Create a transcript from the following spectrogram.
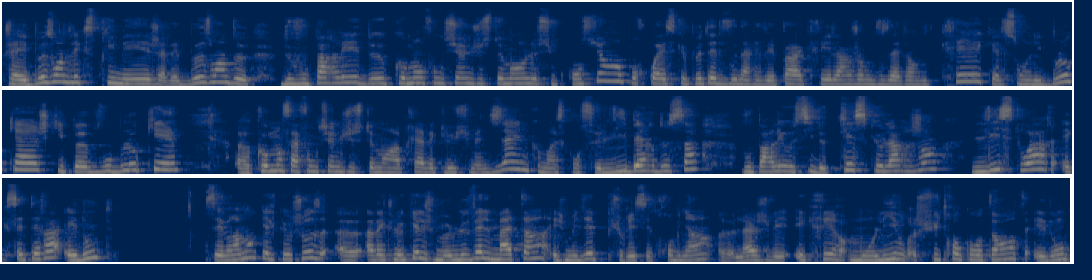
J'avais besoin de l'exprimer, j'avais besoin de, vous parler de comment fonctionne justement le subconscient, pourquoi est-ce que peut-être vous n'arrivez pas à créer l'argent que vous avez envie de créer, quels sont les blocages qui peuvent vous bloquer, euh, comment ça fonctionne justement après avec le human design, comment est-ce qu'on se libère de ça. Vous parlez aussi de qu'est-ce que l'argent, l'histoire, etc. Et donc, c'est vraiment quelque chose euh, avec lequel je me levais le matin et je me disais, purée, c'est trop bien, euh, là, je vais écrire mon livre, je suis trop contente. Et donc,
